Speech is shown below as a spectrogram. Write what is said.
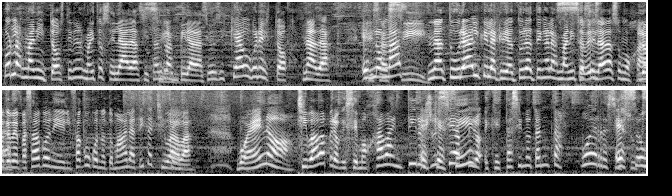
Por las manitos, tienen las manitos heladas y están Sí. transpiradas. Y vos decís, ¿qué hago con esto? Nada. Es, Es lo así. más natural que la criatura tenga las manitos ¿Sabés? heladas o mojadas. Lo que me pasaba con el Facu cuando tomaba la tita, chivaba. Bueno, Chivaba, pero que se mojaba entero. Es Yo que decía, sí. pero es que está haciendo tanta fuerza. es succión.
